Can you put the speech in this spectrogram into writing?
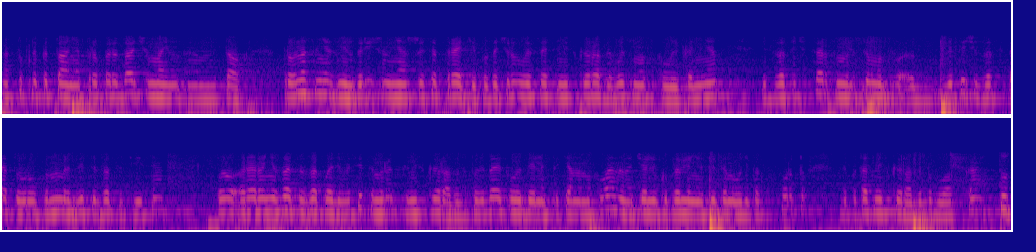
Наступне питання про передачу майн... ем, так, про внесення змін до рішення 63-ї позачергової сесії міської ради 8 скликання від 24.07.2025 року номер 228 про реорганізацію закладів освіти Мирицької міської ради. Доповідає коледельник Тетяна Миколаївна, начальник управління освіти молоді та спорту депутат міської ради, будь ласка. Тут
